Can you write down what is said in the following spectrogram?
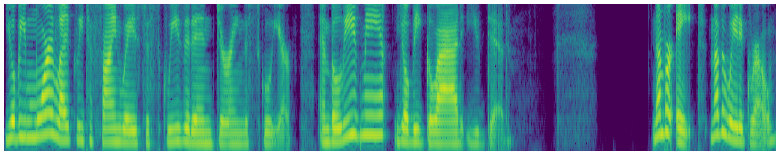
you'll be more likely to find ways to squeeze it in during the school year. And believe me, you'll be glad you did. Number eight, another way to grow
